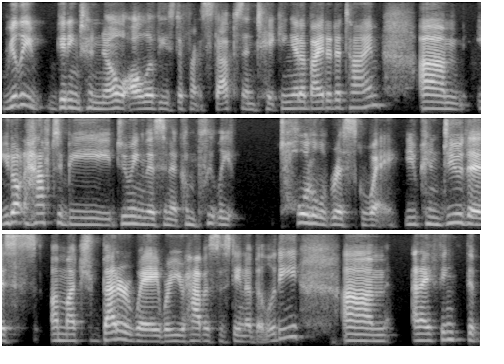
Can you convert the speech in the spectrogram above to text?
really getting to know all of these different steps and taking it a bite at a time, um, you don't have to be doing this in a completely total risk way. You can do this a much better way where you have a sustainability. Um, and I think the,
